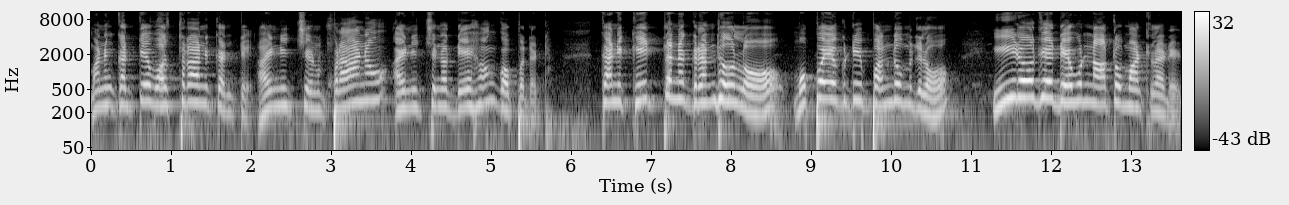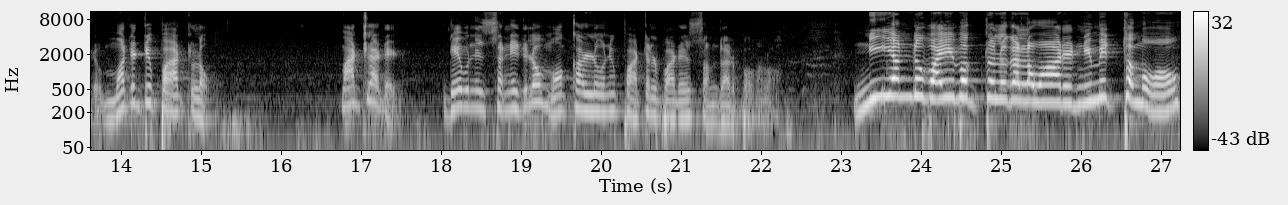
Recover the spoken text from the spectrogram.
మనం కట్టే వస్త్రానికంటే ఆయన ఇచ్చిన ప్రాణం ఆయన ఇచ్చిన దేహం గొప్పదట. కానీ కీర్తన గ్రంథంలో ముప్పై ఒకటి పంతొమ్మిదిలో ఈరోజే దేవుడు నాతో మాట్లాడాడు. మొదటి పాటలో మాట్లాడాడు. దేవుని సన్నిధిలో మోకాళ్ళలోని పాటలు పాడే సందర్భంలో నీ అందు భయభక్తులు గల వారి నిమిత్తము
